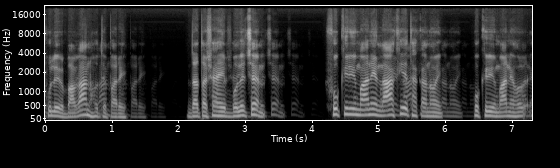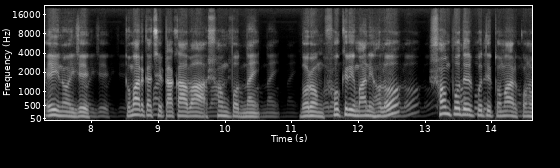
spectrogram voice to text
ফুলের বাগান হতে পারে। দাতা সাহেব বলেছেন ফকিরি মানে না খেয়ে থাকা নয়। ফকিরি মানে হল এই নয় যে তোমার কাছে টাকা বা সম্পদ নাই। বরং ফকিরি মানে হলো সম্পদের প্রতি তোমার কোনো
